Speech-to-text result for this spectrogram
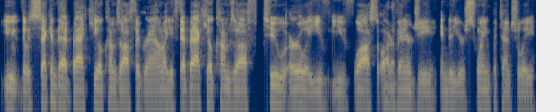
you the second that back heel comes off the ground, like if that back heel comes off too early, you've you've lost a lot of energy into your swing potentially,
